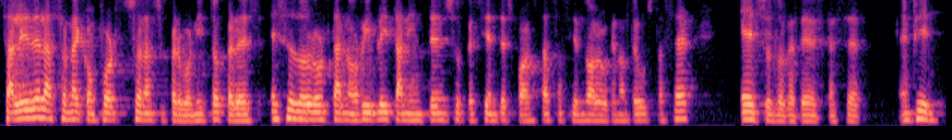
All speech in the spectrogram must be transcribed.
salir de la zona de confort suena súper bonito, pero es ese dolor tan horrible y tan intenso que sientes cuando estás haciendo algo que no te gusta hacer, eso es lo que tienes que hacer. En fin.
